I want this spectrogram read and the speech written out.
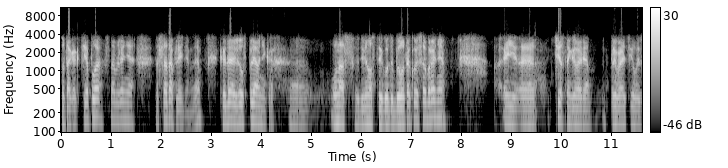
ну так как теплоснабжение, с отоплением. Да? Когда я жил в Плявниках, э, у нас в 90-е годы было такое собрание, и, э, честно говоря, превратилось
